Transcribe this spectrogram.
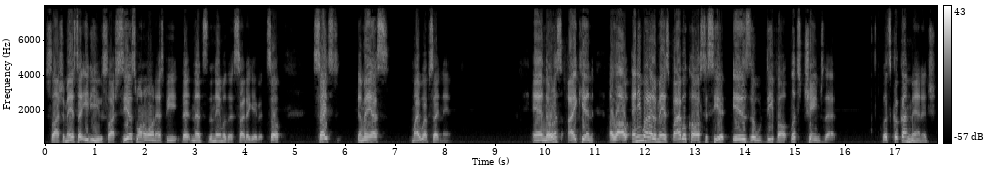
slash emmaus.edu slash cs101sb, and that's the name of the site I gave it. So, sites, Emmaus, my website name. And notice I can allow anyone at Emmaus Bible College to see it is the default. Let's change that. Let's click on Manage,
